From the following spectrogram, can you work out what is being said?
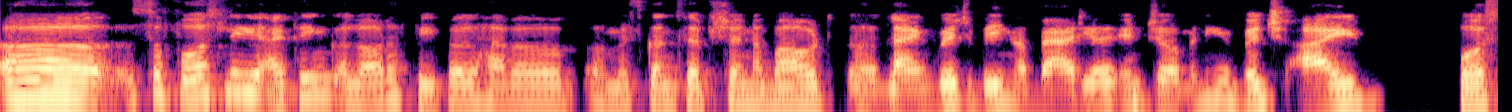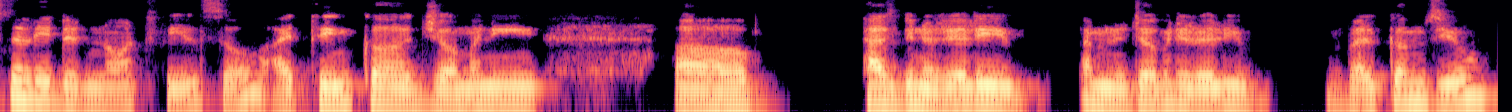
Uh, so firstly, I think a lot of people have a, a misconception about uh, language being a barrier in Germany, which I personally did not feel so. I think uh, Germany uh, has been a really, I mean, Germany really welcomes you.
